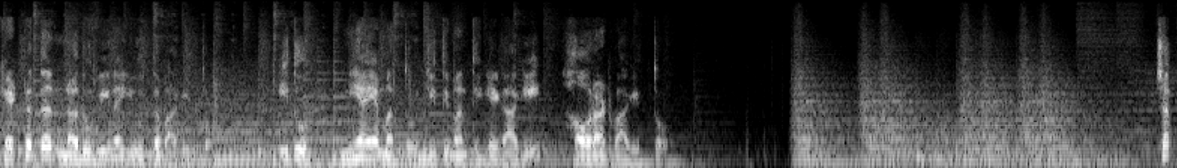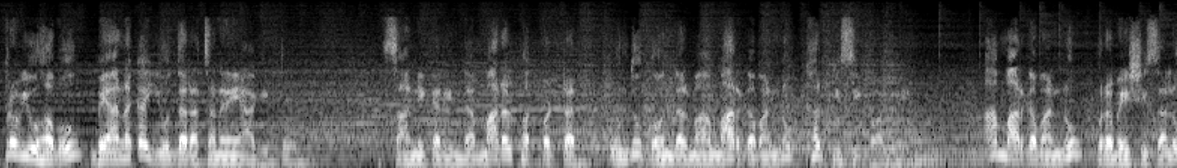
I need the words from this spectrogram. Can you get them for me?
ಕೆಟ್ಟದ ನಡುವಿನ ಯುದ್ಧವಾಗಿತ್ತು. ಇದು ನ್ಯಾಯ ಮತ್ತು ನೀತಿವಂತಿಕೆಗಾಗಿ ಹೋರಾಟವಾಗಿತ್ತು. ಚಕ್ರವ್ಯೂಹವು ಭಯಾನಕ ಯುದ್ಧ ರಚನೆಯಾಗಿತ್ತು. ಸೈನಿಕರಿಂದ ಮಾರಲ್ಪಟ್ಟ ಒಂದು ಗೊಂದಲ್ಮ ಮಾರ್ಗವನ್ನು ಕಲ್ಪಿಸಿಕೊಳ್ಳಿ. ಆ ಮಾರ್ಗವನ್ನು ಪ್ರವೇಶಿಸಲು,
